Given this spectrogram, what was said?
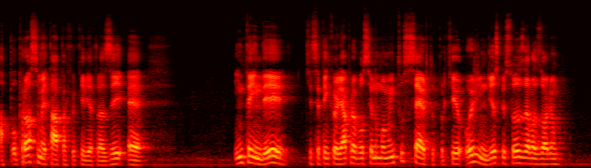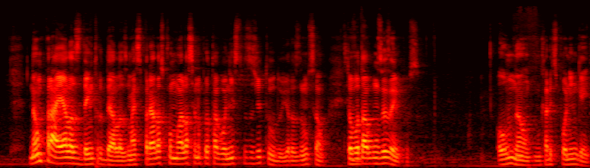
a, a próxima etapa que eu queria trazer é entender que você tem que olhar para você no momento certo, porque hoje em dia as pessoas elas olham não para elas dentro delas, mas para elas como elas sendo protagonistas de tudo, e elas não são. Então eu vou dar alguns exemplos. Ou não, não quero expor ninguém,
